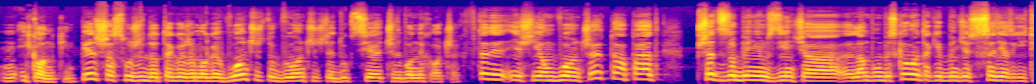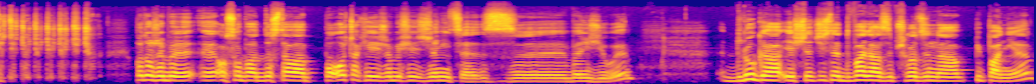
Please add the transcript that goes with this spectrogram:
mm, ikonki. Pierwsza służy do tego, że mogę włączyć lub wyłączyć redukcję czerwonych oczek. Wtedy, jeśli ją włączę, to aparat przed zrobieniem zdjęcia lampą błyskową, takie będzie seria takich po to, żeby e, osoba dostała po oczach jej, żeby się źrenice zwęziły. Druga, jeśli nacisnę dwa razy, przechodzę na pipanie,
